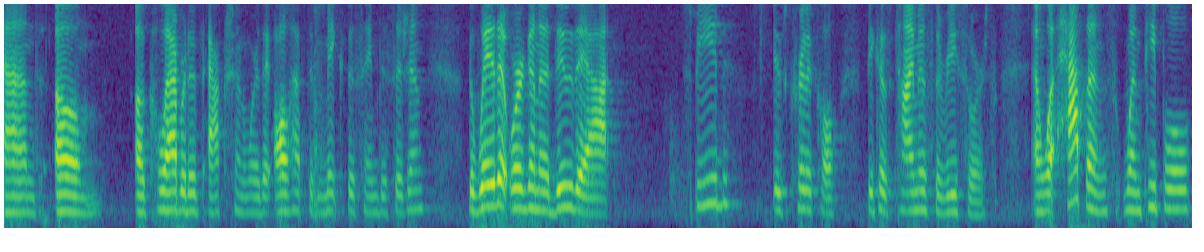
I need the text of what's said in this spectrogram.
and um, a collaborative action where they all have to make the same decision. The way that we're going to do that, speed is critical because time is the resource. And what happens when people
